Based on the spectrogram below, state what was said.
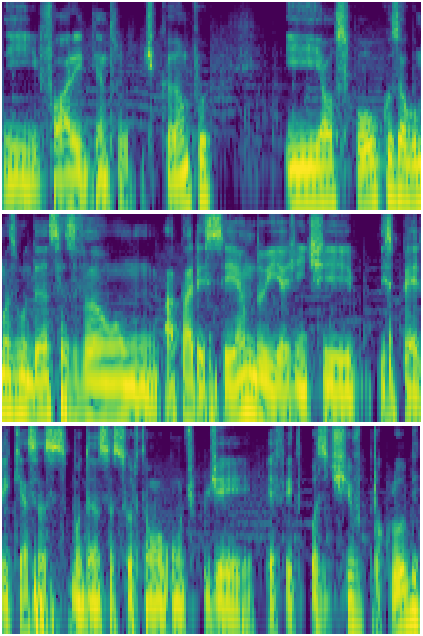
e fora e dentro de campo, e aos poucos algumas mudanças vão aparecendo e a gente espere que essas mudanças surtam algum tipo de efeito positivo para o clube.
